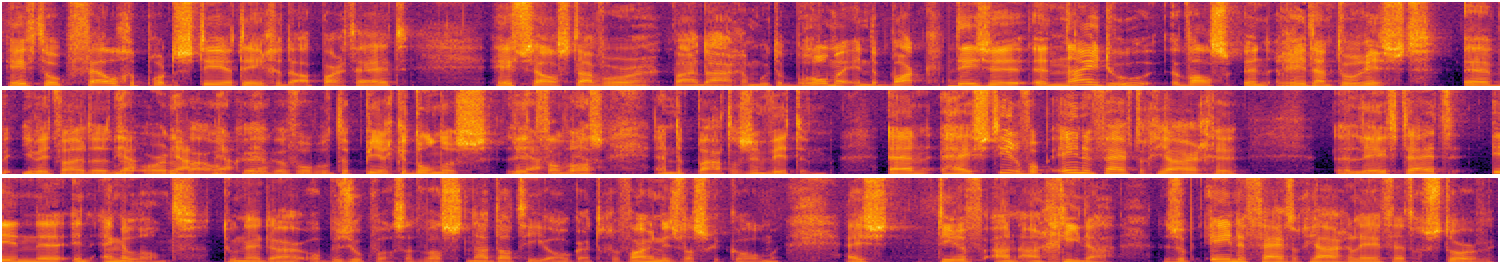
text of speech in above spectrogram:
Heeft ook fel geprotesteerd tegen de apartheid. Heeft zelfs daarvoor een paar dagen moeten brommen in de bak. Deze eh, Naidu was een redemptorist. Eh, je weet wel, de, de Ja, orde ja, waar ook eh, ja. bijvoorbeeld de Pierke Donders lid van was. En de paters in Wittem. En hij stierf op 51-jarige eh, leeftijd in, in Engeland. Toen hij daar op bezoek was. Dat was nadat hij ook uit de gevangenis was gekomen. Hij stierf aan angina. Dus op 51-jarige leeftijd gestorven.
